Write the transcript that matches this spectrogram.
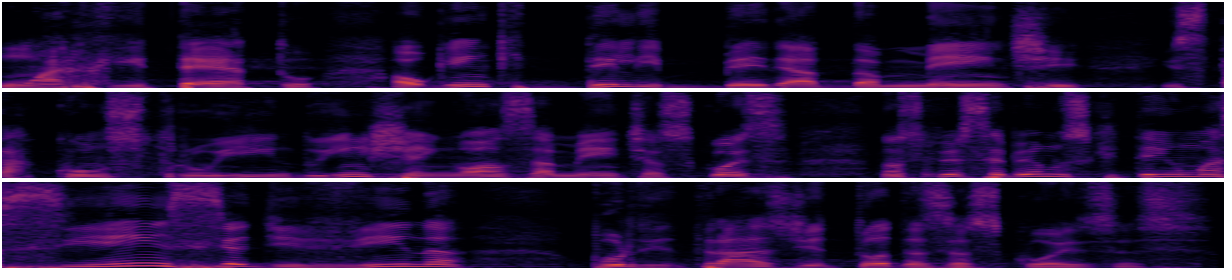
um arquiteto, alguém que deliberadamente está construindo engenhosamente as coisas, nós percebemos que tem uma ciência divina por detrás de todas as coisas.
